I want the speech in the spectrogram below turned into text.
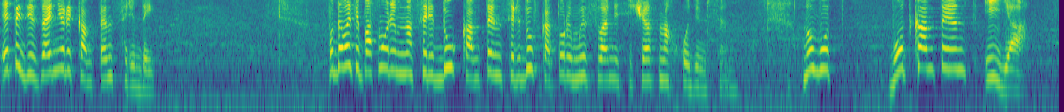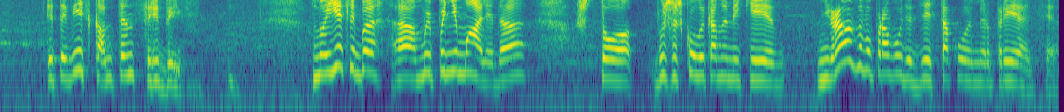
это дизайнеры контент-среды. Вот давайте посмотрим на среду, контент-среду, в которой мы с вами сейчас находимся. Ну вот, вот контент и я. Это весь контент среды. Но если бы а, мы понимали, да, что Высшая школа экономики не разово проводит здесь такое мероприятие,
